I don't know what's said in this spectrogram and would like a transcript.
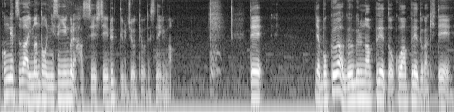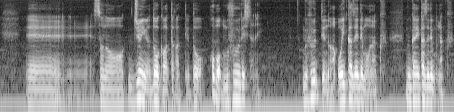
今月は今のところ2000円ぐらい発生しているっていう状況ですね今。でじゃあ僕は Google のアップデートコアアップデートが来て、えー、その順位はどう変わったかっていうとほぼ無風でしたね。無風っていうのは追い風でもなく向かい風でもなく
